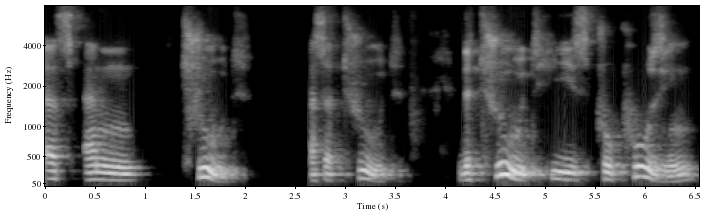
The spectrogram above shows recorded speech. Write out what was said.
as an truth, as a truth, the truth he is proposing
